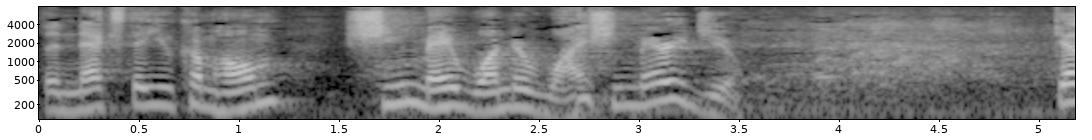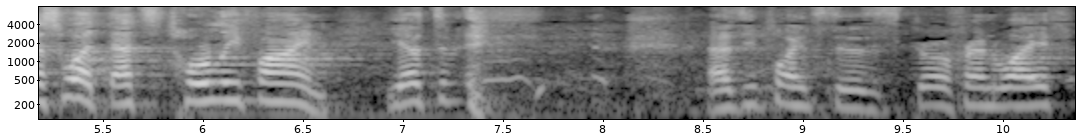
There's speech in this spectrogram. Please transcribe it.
the next day you come home she may wonder why she married you guess what that's totally fine you have to as he points to his girlfriend wife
